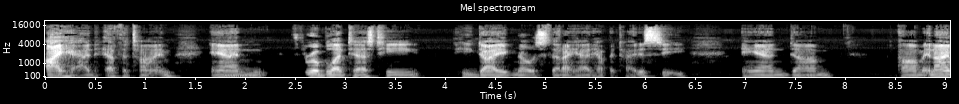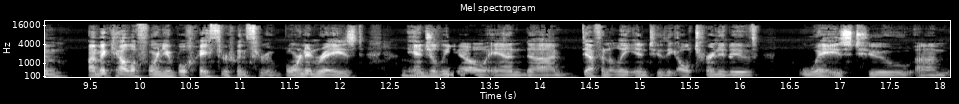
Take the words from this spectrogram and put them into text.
I had at the time. And mm-hmm. through a blood test, he he diagnosed that I had hepatitis C, and um, um, and I'm I'm a California boy through and through, born and raised mm-hmm. Angeleno, and uh, I'm definitely into the alternative ways to um,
